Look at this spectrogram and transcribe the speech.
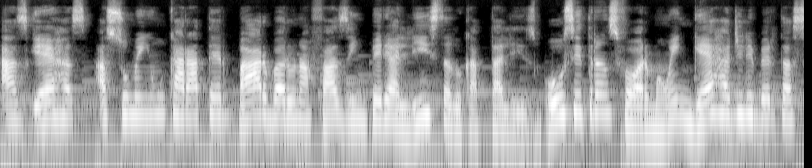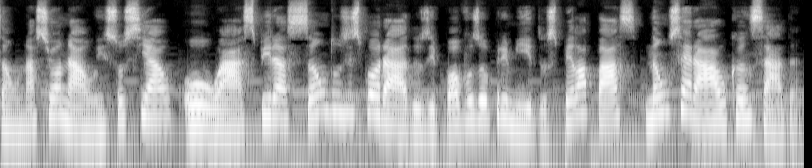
As guerras assumem um caráter bárbaro na fase imperialista do capitalismo, ou se transformam em guerra de libertação nacional e social, ou a aspiração dos explorados e povos oprimidos pela paz não será alcançada.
